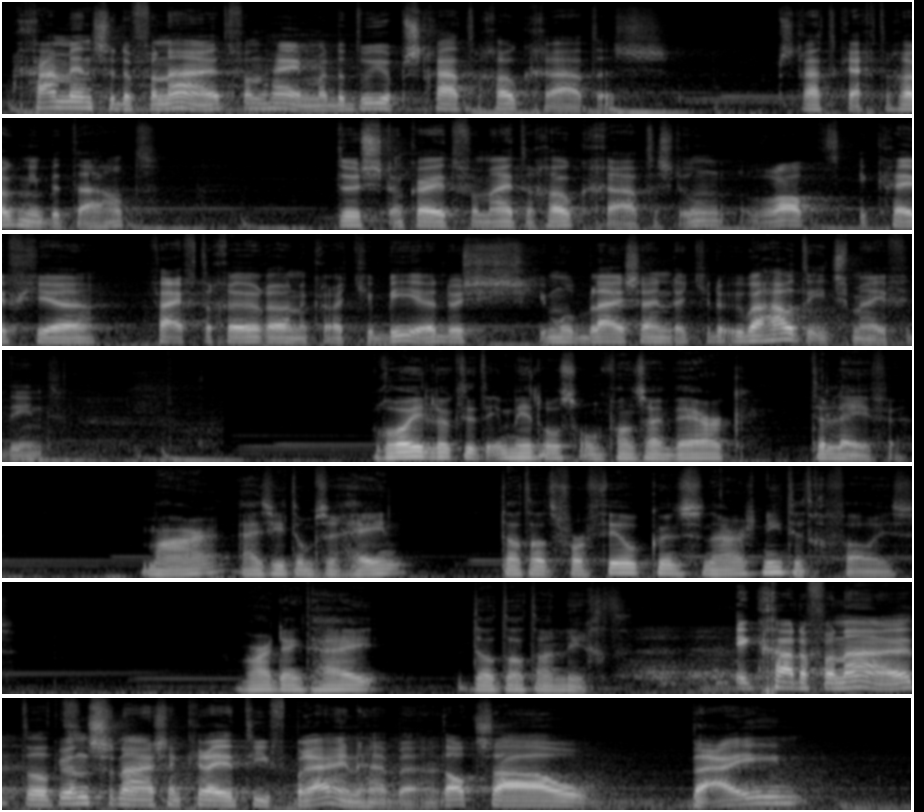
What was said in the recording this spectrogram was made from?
gaan mensen ervan uit van hé, hey, maar dat doe je op straat toch ook gratis? Op straat krijg je toch ook niet betaald? Dus dan kan je het voor mij toch ook gratis doen? Wat? Ik geef je 50 euro en een kratje bier, dus je moet blij zijn dat je er überhaupt iets mee verdient. Roy lukt het inmiddels om van zijn werk te leven. Maar hij ziet om zich heen dat dat voor veel kunstenaars niet het geval is. Waar denkt hij dat dat aan ligt? Ik ga ervan uit dat kunstenaars een creatief brein hebben. Dat zou bij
